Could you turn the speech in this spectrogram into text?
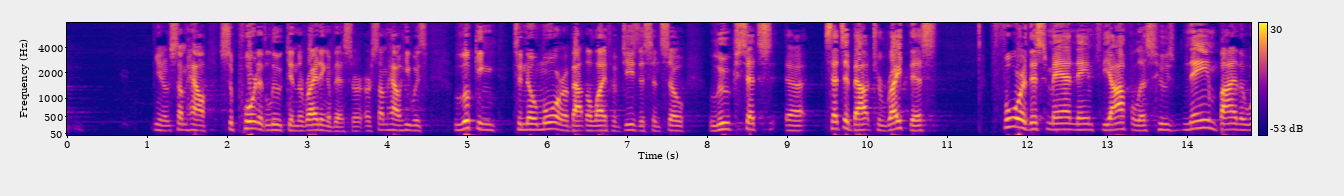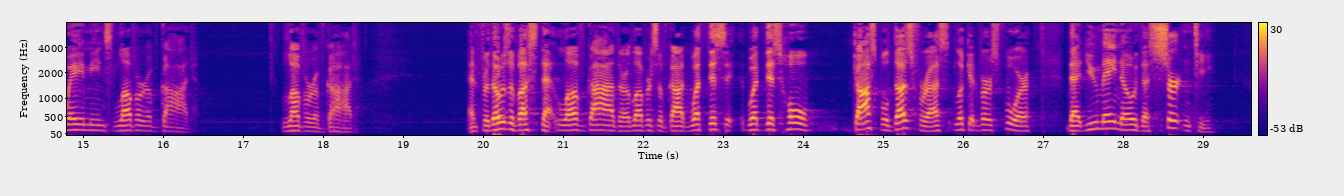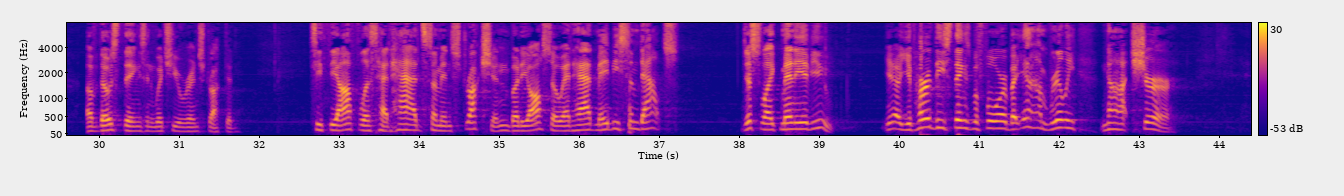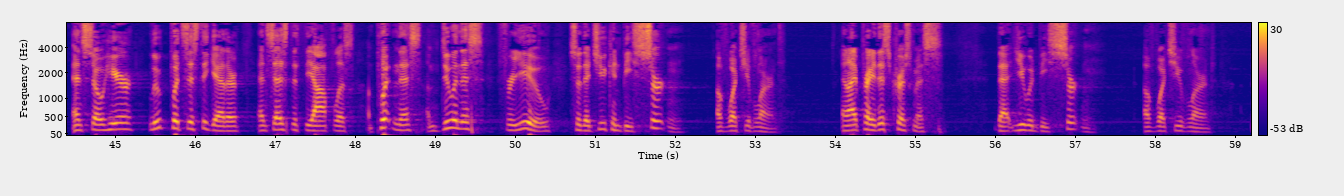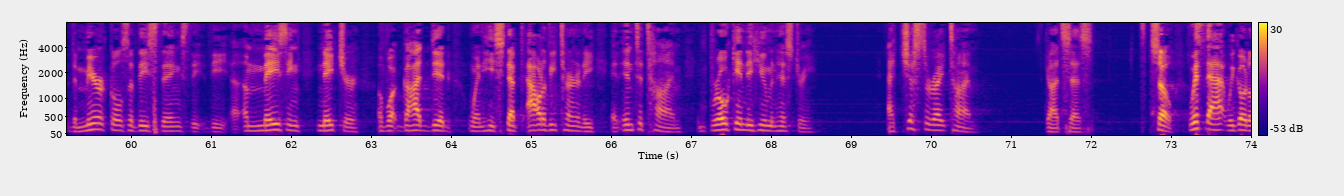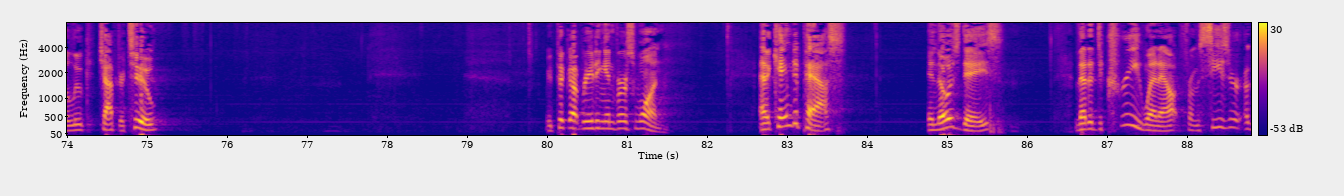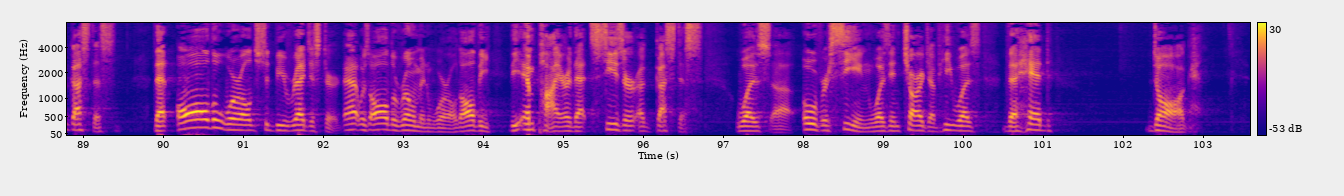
you know, somehow supported Luke in the writing of this, or, or somehow he was looking to know more about the life of Jesus. And so Luke sets, uh, sets about to write this for this man named Theophilus, whose name, by the way, means lover of God. Lover of God. And for those of us that love God, that are lovers of God, what this, what this whole gospel does for us, look at verse 4, that you may know the certainty of those things in which you were instructed. See, Theophilus had had some instruction, but he also had had maybe some doubts, just like many of you. You know, you've heard these things before, but yeah, I'm really not sure. And so here, Luke puts this together and says to Theophilus, I'm putting this, I'm doing this for you so that you can be certain of what you've learned. And I pray this Christmas that you would be certain of what you've learned. The miracles of these things, the, the uh, amazing nature of what God did when He stepped out of eternity and into time and broke into human history at just the right time, God says. So, with that, we go to Luke chapter 2. We pick up reading in verse 1. And it came to pass in those days that a decree went out from Caesar Augustus that all the world should be registered. That was all the Roman world, all the, the empire that Caesar Augustus was uh, overseeing, was in charge of. He was the head dog.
